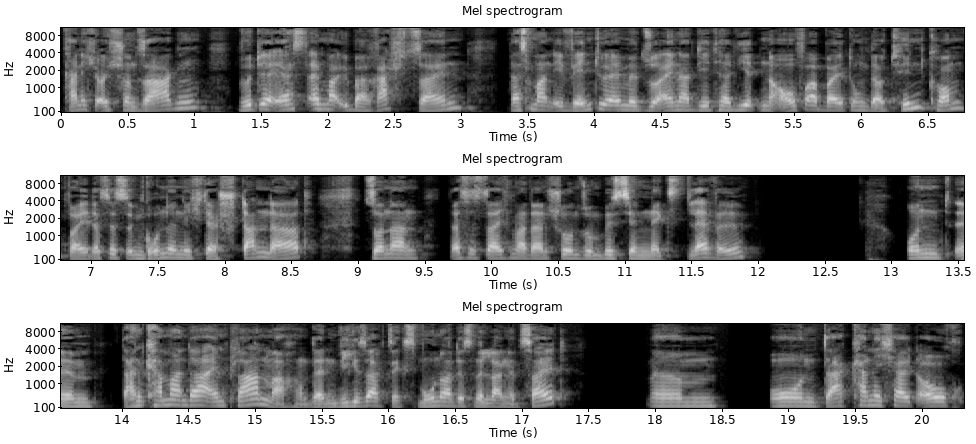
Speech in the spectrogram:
kann ich euch schon sagen, wird er erst einmal überrascht sein, dass man eventuell mit so einer detaillierten Aufarbeitung dorthin kommt, weil das ist im Grunde nicht der Standard, sondern das ist, sag ich mal, dann schon so ein bisschen Next Level. Und ähm, dann kann man da einen Plan machen, denn wie gesagt, sechs Monate ist eine lange Zeit. Ähm, und da kann ich halt auch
